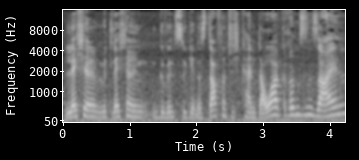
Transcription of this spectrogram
Lächeln, mit Lächeln gewinnst du jeden. Es darf natürlich kein Dauergrinsen sein,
